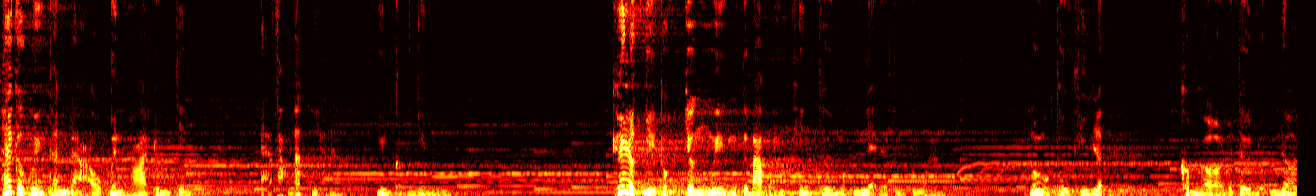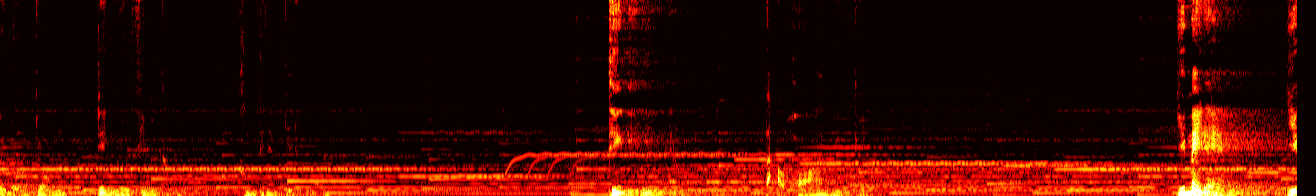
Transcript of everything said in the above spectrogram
Thế cực huyền thanh đạo bình hòa trung chính, Đã phản bác nhã Nhưng cỡ như núi. Khí lực dị thuật chân nguyên từ ba quyển thiên thư mà quý lệ đã từng tu hành. Mỗi một thứ khí lực không ngờ đã từ đủ nơi đủ chốn Trên người phiếm khởi. Không thể nào chịu được nữa Thiên địa biến ảo Tạo hóa huyền kỳ. Dưới mây đen, Dị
